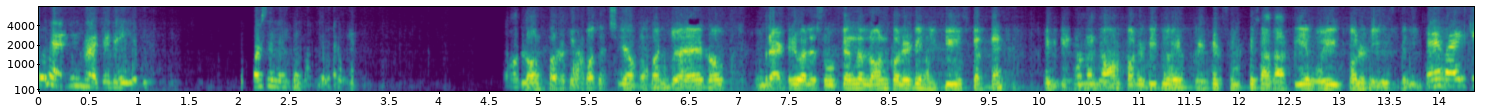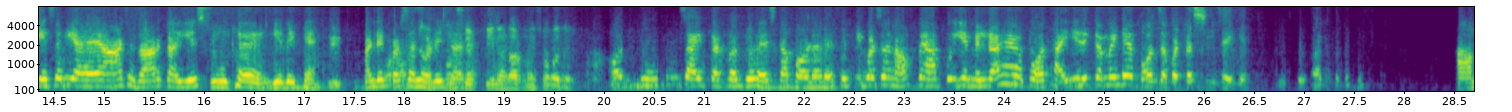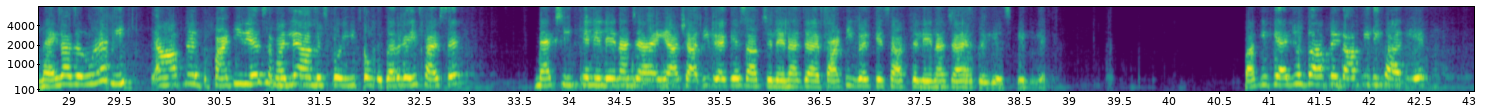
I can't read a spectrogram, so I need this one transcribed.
फुल हैवी एम्ब्रॉयडरी है। ये ऊपर से लेकर और लॉन क्वालिटी बहुत अच्छी है। अमूमन जो है लोग एम्ब्रॉयडरी वाले सूट के अंदर लॉन क्वालिटी हल्की यूज़ करते हैं। लेकिन इन्होंने क्वालिटी जो एक प्रिंटेड सूट के साथ आती है वही क्वालिटी यूज़ करी। है भाई केसरिया है आठ हज़ार का ये सूट है ये देखें। हंड्रेड परसेंट ओरिजिनल तीन हज़ार नौ सौ का दे और टू साइड कटवर्क जो है इसका बॉर्डर है। फिफ्टी परसेंट ऑफ़ में आपको ये मिल रहा है बहुत हाईली रिकमेंड है बहुत ज़बरदस्त चीज़ है ये। हाँ महँगा ज़रूर है। ठीक आपने पार्टी वेयर समझ लिया आप इसको ईद तो गुजर गई खैर से। नेक्स्ट ईद के लिए लेना चाहे या शादी वेयर के हिसाब से लेना चाहे पार्टी वेयर के हिसाब से लेना चाहे तो ये इसके लिए। बाकी कैजुअल तो आपने काफ़ी दिखा दिए।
